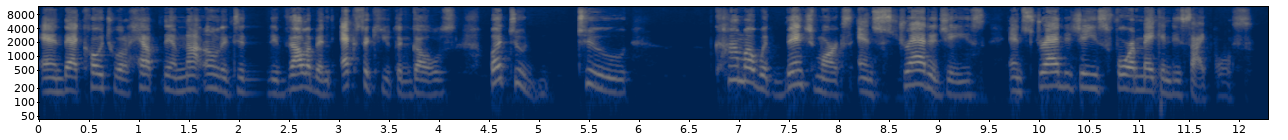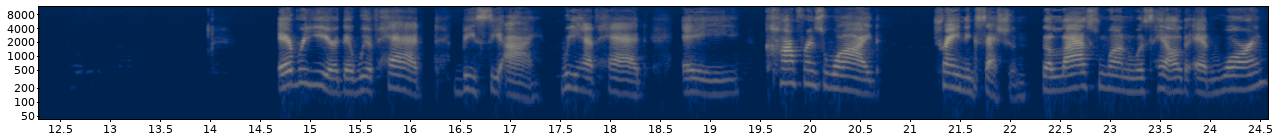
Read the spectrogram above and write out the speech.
and that coach will help them not only to develop and execute the goals, but to, to come up with benchmarks and strategies and strategies for making disciples. Every year that we've had BCI, we have had a conference-wide training session. The last one was held at Warren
